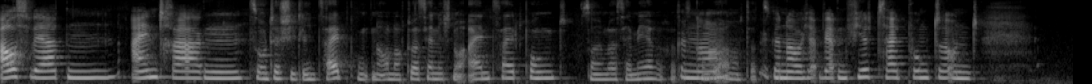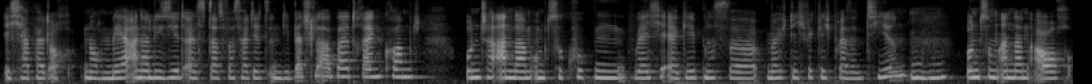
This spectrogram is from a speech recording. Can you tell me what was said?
auswerten, eintragen. Zu unterschiedlichen Zeitpunkten auch noch. Du hast ja nicht nur einen Zeitpunkt, sondern du hast ja mehrere. Das genau. kommt ja auch noch dazu. Genau, ich hab, wir hatten vier Zeitpunkte und ich habe halt auch noch mehr analysiert als das, was halt jetzt in die Bachelorarbeit reinkommt. unter anderem, um zu gucken, welche Ergebnisse möchte ich wirklich präsentieren. Mhm. Und zum anderen auch,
